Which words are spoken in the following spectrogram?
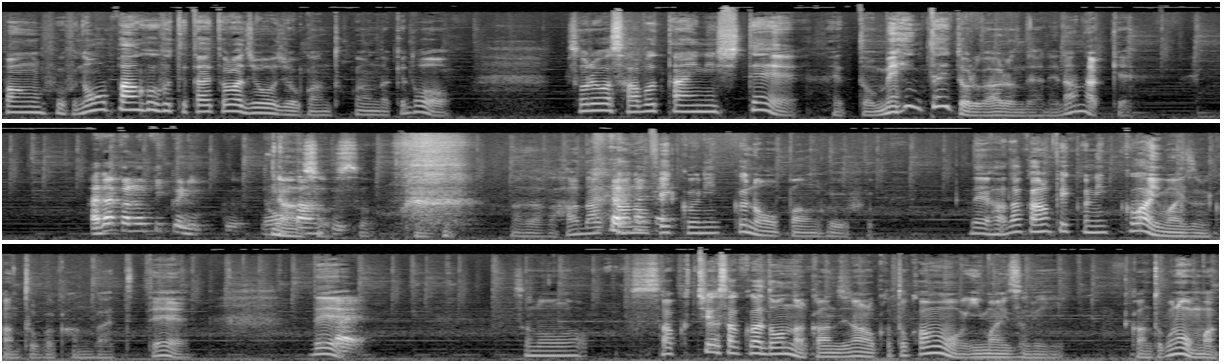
パン夫婦ノーパン夫婦ってタイトルはジョージョ監督なんだけどそれはサブタイにして、えっと、メインタイトルがあるんだよね。なんだっけ？裸のピクニックノーパン夫婦あそうそう。から裸のピクニックノーパン夫婦で裸のピクニックは今泉監督が考えててで、はい。その作中作がどんな感じなのかとかも今泉監督の、まあ、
